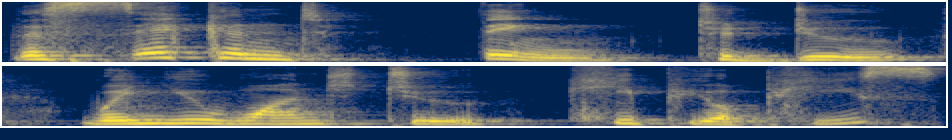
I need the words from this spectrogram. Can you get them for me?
The second thing to do when you want to keep your peace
